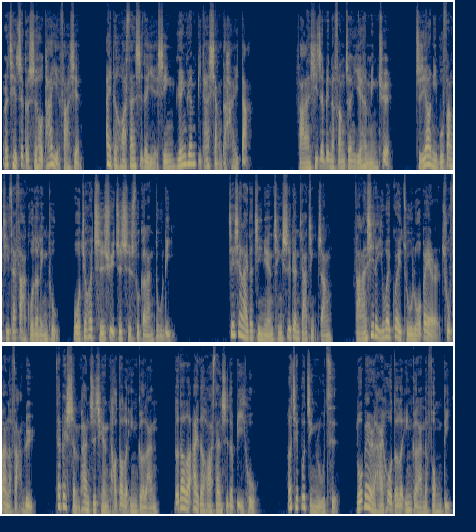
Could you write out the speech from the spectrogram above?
而且这个时候他也发现，爱德华三世的野心远远比他想的还大。法兰西这边的方针也很明确，只要你不放弃在法国的领土，我就会持续支持苏格兰独立。接下来的几年情势更加紧张，法兰西的一位贵族罗贝尔触犯了法律，在被审判之前逃到了英格兰，得到了爱德华三世的庇护，而且不仅如此。罗贝尔还获得了英格兰的封地。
